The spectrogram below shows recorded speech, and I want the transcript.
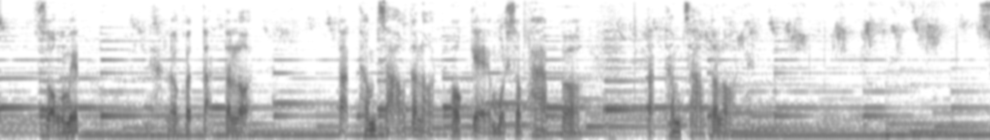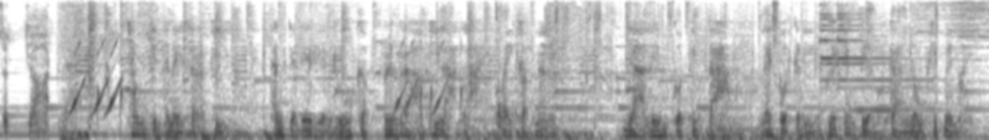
2 เมตร เราก็ตัดตลอด ตัดทำสาวตลอด พอแก่หมดสภาพก็ ตัดทำสาวตลอดเนี่ยสุดยอดเลยช่องจิตนาสารพีท่านจะได้เรียนรู้กับเรื่องราวที่หลากหลายไปกับนาเล็กอย่าลืมกดติดตาม และกดกระดิ่งเพื่อแจ้งเตือนการลงคลิปใหม่ๆ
